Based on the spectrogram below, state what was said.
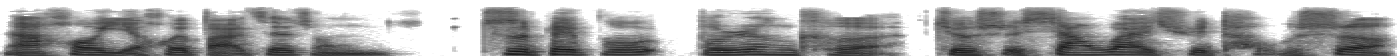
然后也会把这种自卑不不认可就是向外去投射，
